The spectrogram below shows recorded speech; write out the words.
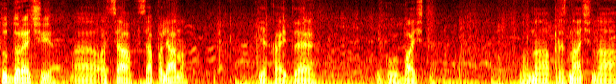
Тут, до речі, е, оця вся поляна, яка йде, яку ви бачите, вона призначена е,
